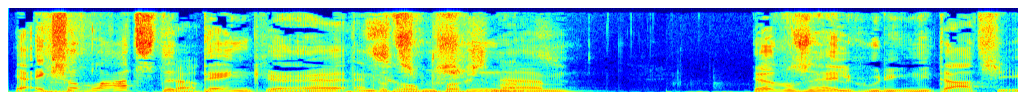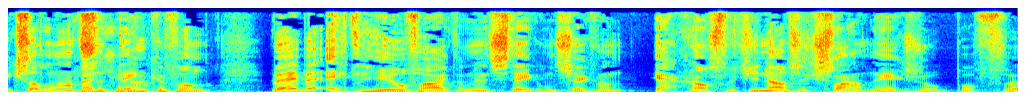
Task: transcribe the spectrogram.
ja, ik zat laatst te denken, hè, en dat is misschien... Ja, dat was een hele goede imitatie. Ik zat laatst te denken van... Wij hebben echt heel vaak dat mensen tegen ons zeggen van... Ja, gast, wat je nou zegt slaat nergens op. Of eh,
